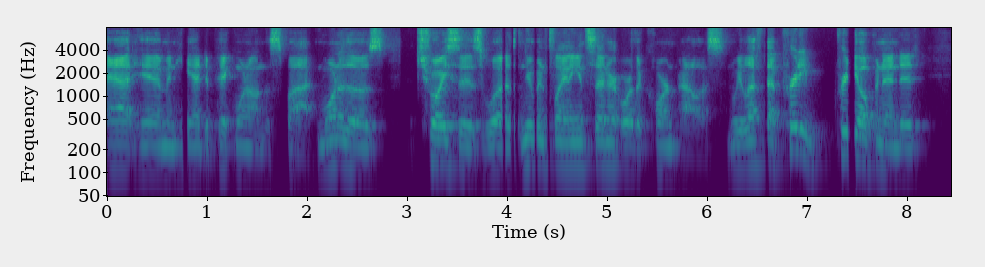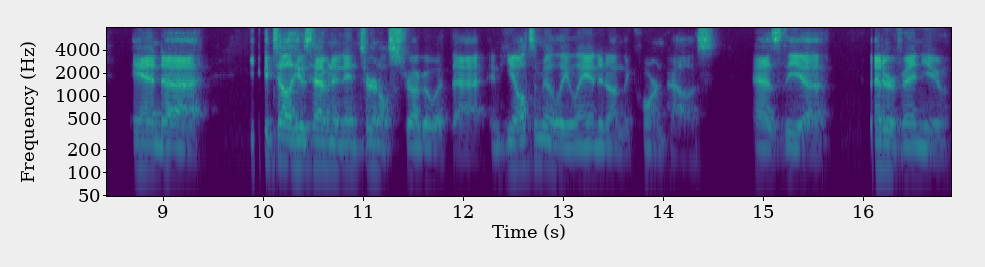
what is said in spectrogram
at him and he had to pick one on the spot. And one of those choices was Newman Flanagan Center or the Corn Palace. And we left that pretty pretty open ended, and uh, you could tell he was having an internal struggle with that. And he ultimately landed on the Corn Palace as the uh, better venue.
